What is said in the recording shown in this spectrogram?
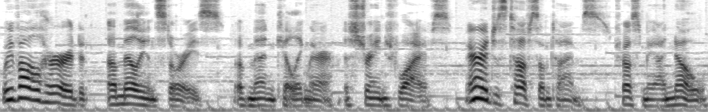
We've all heard a million stories of men killing their estranged wives. Marriage is tough sometimes. Trust me, I know.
